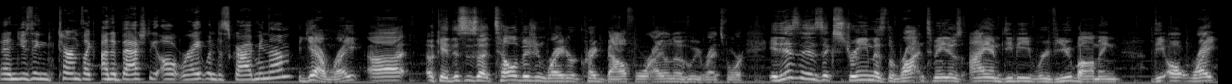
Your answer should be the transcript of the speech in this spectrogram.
and using terms like unabashedly alt right when describing them. Yeah, right. Uh, okay, this is a television writer, Craig Balfour. I don't know who he writes for. It isn't as extreme as the Rotten Tomatoes IMDb review bombing the alt right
